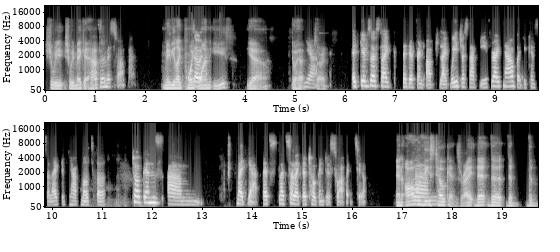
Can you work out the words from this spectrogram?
Should we should we make it happen? swap. Maybe like 0.1 So- ETH? Yeah. Go ahead. Yeah. Sorry. It gives us like the different options. Like we just have ETH right now, but you can select if you have multiple tokens. Um, but yeah, let's let's select a token to swap it to. and all of these Um, tokens right the the the the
